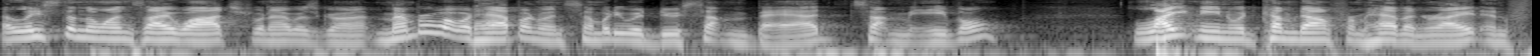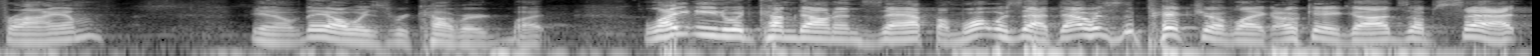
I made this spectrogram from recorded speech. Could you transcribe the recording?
at least in the ones I watched when I was growing up, remember what would happen when somebody would do something bad, something evil? Lightning would come down from heaven, right, and fry them. You know, they always recovered, but lightning would come down and zap them. What was that? That was the picture of like, okay, God's upset.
